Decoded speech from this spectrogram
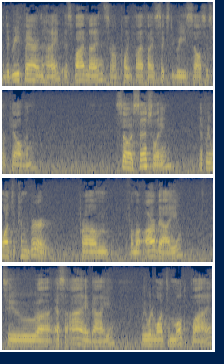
A degree Fahrenheit is 5 ninths or 0.556 degrees Celsius or Kelvin. So essentially, if we want to convert from, from an R value to uh, SI value, we would want to multiply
